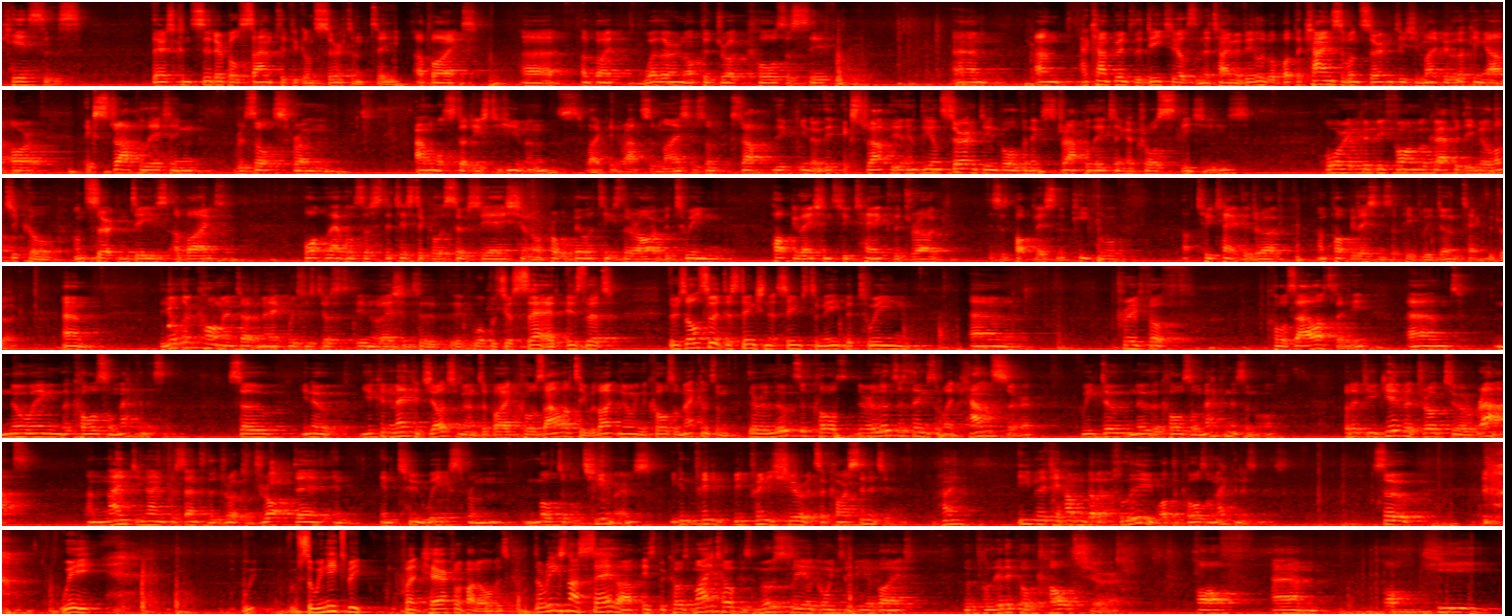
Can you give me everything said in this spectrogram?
cases, there's considerable scientific uncertainty about, uh, about whether or not the drug causes safety. Um, and I can't go into the details in the time available, but the kinds of uncertainties you might be looking at are extrapolating results from animal studies to humans, like in rats and mice, or some extra, you know, the, extra, the, the uncertainty involved in extrapolating across species, or it could be pharmacoepidemiological uncertainties about what levels of statistical association or probabilities there are between populations who take the drug, this is population of people who take the drug, and populations of people who don't take the drug. Um, the other comment I'd make, which is just in relation to what was just said, is that there's also a distinction, it seems to me, between um, proof of causality and knowing the causal mechanism. So, you know, you can make a judgment about causality without knowing the causal mechanism. There are loads of cause, there are loads of things about cancer we don't know the causal mechanism of. But if you give a drug to a rat and 99% of the drugs drop dead in, in two weeks from multiple tumors, you can pretty, be pretty sure it's a carcinogen, right? Even if you haven't got a clue what the causal mechanism is. So we, we, so we need to be quite careful about all this. The reason I say that is because my talk is mostly going to be about the political culture of, um, of key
